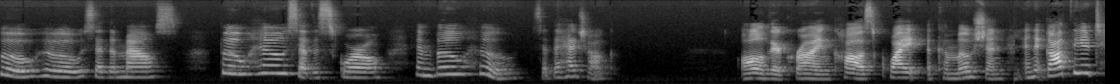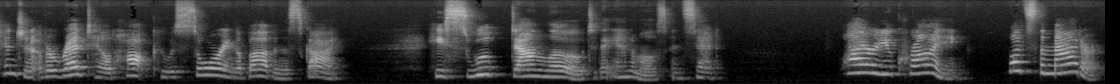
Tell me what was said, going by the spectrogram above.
Boo hoo, said the mouse. Boo hoo, said the squirrel. And boo hoo, said the hedgehog. All of their crying caused quite a commotion, and it got the attention of a red tailed hawk who was soaring above in the sky. He swooped down low to the animals and said, Why are you crying? What's the matter?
